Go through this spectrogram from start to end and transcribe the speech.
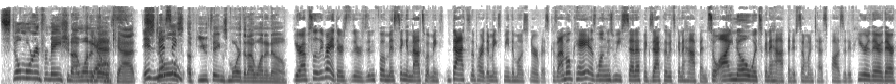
Still more information I want to yes. know, Kat. It's Still missing. a few things more that I want to know. You're absolutely right. There's there's info missing, and that's what makes that's the part that makes me the most nervous because I'm okay as long as we set up exactly what's going to happen. So I know what's going to happen if someone tests positive here, there, there.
